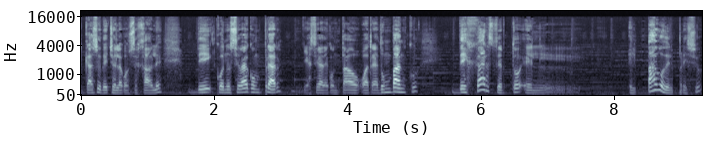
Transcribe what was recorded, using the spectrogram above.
el caso, y de hecho es lo aconsejable, de cuando se va a comprar, ya sea de contado o a través de un banco, dejar, ¿cierto?, el, el pago del precio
